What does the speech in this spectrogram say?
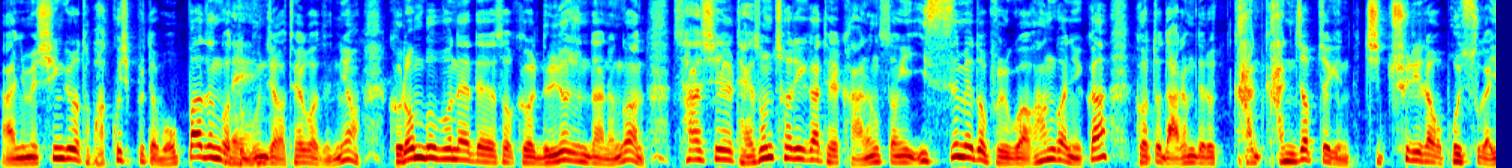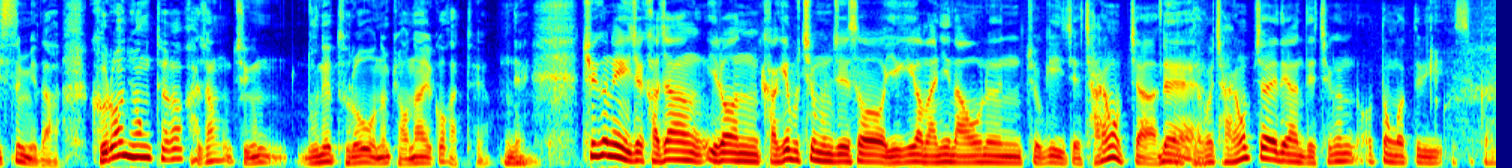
아니면 신규로 더 받고 싶을 때 못 받은 것도 네. 문제가 되거든요. 그런 부분에 대해서 그걸 늘려준다는 건 사실 대손 처리가 될 가능성이 있음에도 불구하고 한 거니까 그것도 나름대로 간, 간접적인 지출이라고 볼 수가 있습니다. 그런 형태가 가장 지금 눈에 들어오는 변화일 것 같아요. 네. 최근에 이제 가장 이런 가계부채 문제에서 얘기가 많이 나오는 쪽이 이제 자영업자. 네. 자영업자에 대한 대책은 어떤 것들이 있을까요?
